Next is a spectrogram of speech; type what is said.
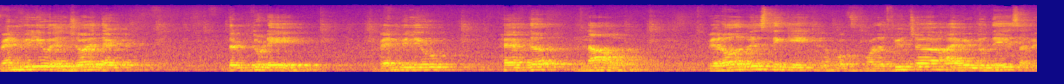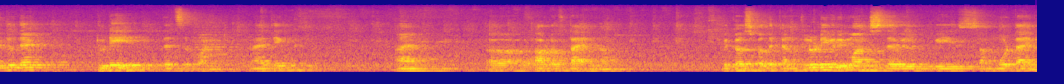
When will you enjoy that the today? When will you have the now? We are always thinking for the future, I will do this, I will do that. Today, that's the point. And I think I am uh, out of time now. Because for the concluding remarks, there will be some more time.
